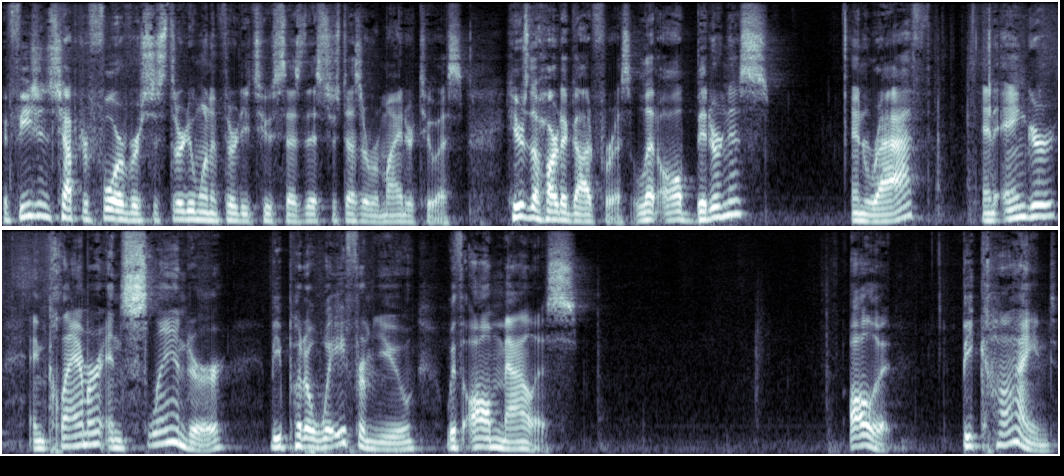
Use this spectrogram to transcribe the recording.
Ephesians chapter 4, verses 31 and 32 says this just as a reminder to us. Here's the heart of God for us. Let all bitterness and wrath and anger and clamor and slander be put away from you with all malice. All of it. Be kind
